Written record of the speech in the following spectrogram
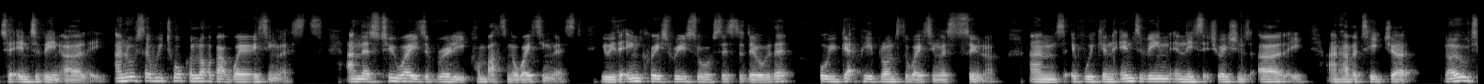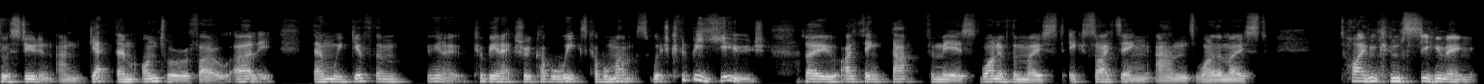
to intervene early. And also, we talk a lot about waiting lists. And there's two ways of really combating a waiting list you either increase resources to deal with it, or you get people onto the waiting list sooner. And if we can intervene in these situations early and have a teacher go to a student and get them onto a referral early, then we give them you know could be an extra couple weeks couple months which could be huge so i think that for me is one of the most exciting and one of the most time consuming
